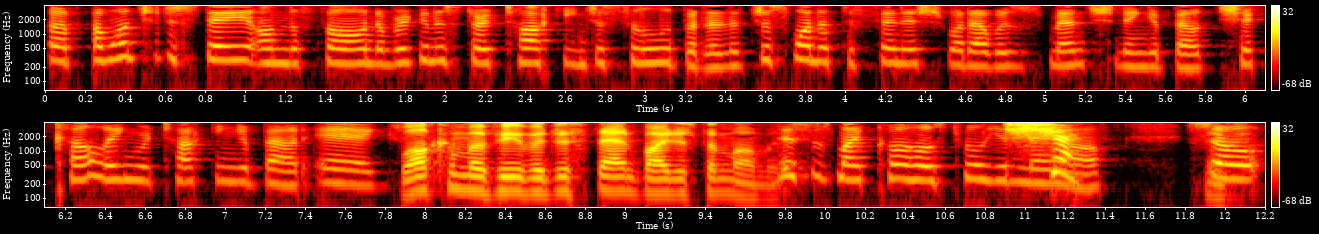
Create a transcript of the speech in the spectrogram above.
uh, I want you to stay on the phone and we're going to start talking just a little bit. And I just wanted to finish what I was mentioning about chick culling. We're talking about eggs. Welcome, Aviva. Just stand by just a moment. This is my co-host William Sure. Mayoff. So,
